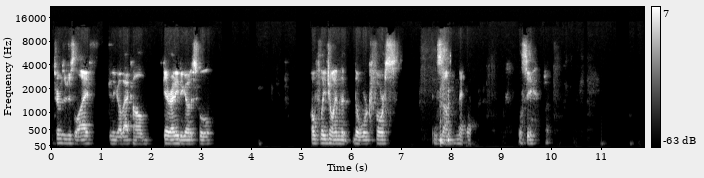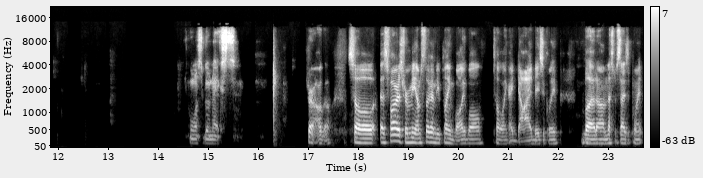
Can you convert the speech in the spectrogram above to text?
In terms of just life, gonna go back home, get ready to go to school. Hopefully, join the the workforce in some manner. We'll see. Who wants to go next? Sure, I'll go. So as far as for me, I'm still gonna be playing volleyball till like I die, basically. But um, that's besides the point.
